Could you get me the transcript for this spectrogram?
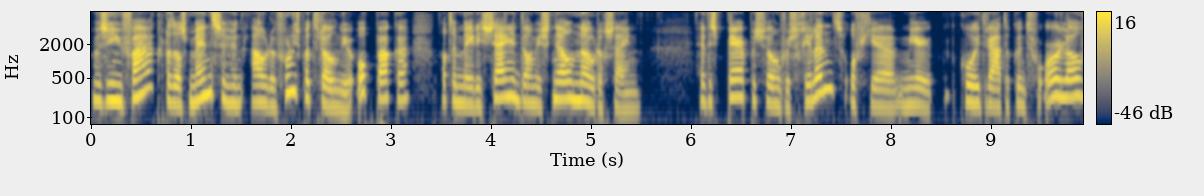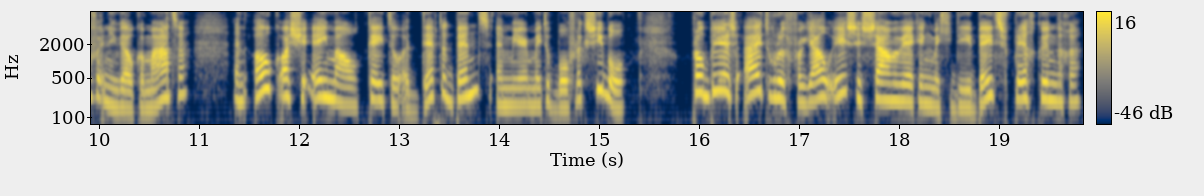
We zien vaak dat als mensen hun oude voedingspatroon weer oppakken, dat de medicijnen dan weer snel nodig zijn. Het is per persoon verschillend of je meer koolhydraten kunt veroorloven en in welke mate. En ook als je eenmaal keto-adapted bent en meer metabolflexibel. Probeer eens uit hoe het voor jou is in samenwerking met je diabetesverpleegkundige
